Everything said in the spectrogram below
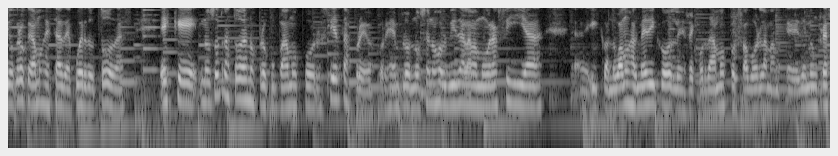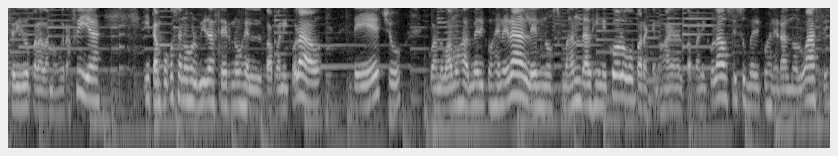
yo creo que vamos a estar de acuerdo todas es que nosotras todas nos preocupamos por ciertas pruebas. Por ejemplo, no se nos olvida la mamografía eh, y cuando vamos al médico les recordamos, por favor, la, eh, un referido para la mamografía. Y tampoco se nos olvida hacernos el Papa Nicolau. De hecho, cuando vamos al médico general, él nos manda al ginecólogo para que nos haga el Papa Nicolau. Si su médico general no lo hace,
